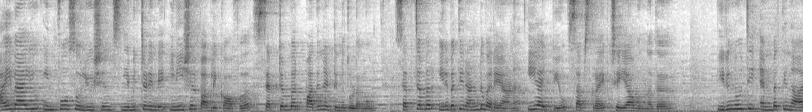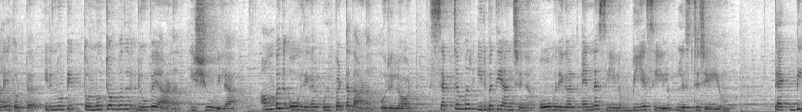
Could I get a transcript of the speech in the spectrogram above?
ഐ വാല്യൂ ഇൻഫോ സൊല്യൂഷൻസ് ലിമിറ്റഡിന്റെ ഇനീഷ്യൽ പബ്ലിക് ഓഫർ സെപ്റ്റംബർ പതിനെട്ടിന് തുടങ്ങും. സെപ്റ്റംബർ ഇരുപത്തിരണ്ട് വരെയാണ് ഈ ഐ പി ഒ സബ്സ്ക്രൈബ് ചെയ്യാവുന്നത്. ഇരുന്നൂറ്റി എൺപത്തിനാല് തൊട്ട് ഇരുന്നൂറ്റി തൊണ്ണൂറ്റൊമ്പത് രൂപയാണ് ഇഷ്യൂ വില. അമ്പത് ഓഹരികൾ ഉൾപ്പെട്ടതാണ് ഒരു ലോട്ട്. സെപ്റ്റംബർ ഇരുപത്തി അഞ്ചിന് ഓഹരികൾ എൻ എസ് സിയിലും ബി എസ് സിയിലും ലിസ്റ്റ് ചെയ്യും. Tech D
